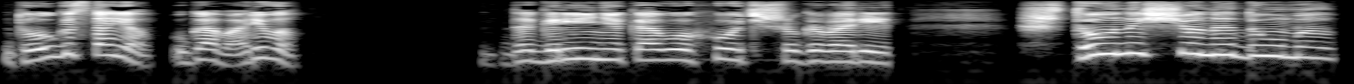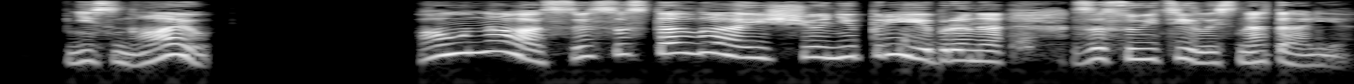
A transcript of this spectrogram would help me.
Долго стоял, уговаривал. Да Гриня кого хочешь уговорит. Что он еще надумал? Не знаю. А у нас и со стола еще не прибрано, засуетилась Наталья.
